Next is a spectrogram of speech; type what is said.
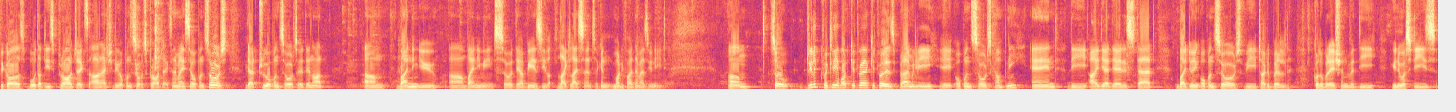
because both of these projects are actually open source projects. And when I say open source, they are true open source. They're not um, binding you uh, by any means. So they are basically like license. So You can modify them as you need. Um, so really quickly about Kitware. Kitware is primarily a open source company. And the idea there is that by doing open source, we try to build collaboration with the universities,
